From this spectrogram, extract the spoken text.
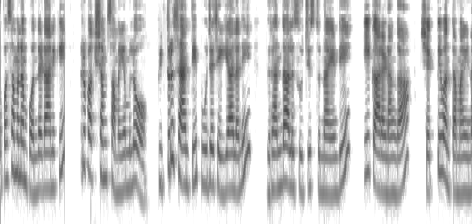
ఉపశమనం పొందడానికి పితృపక్షం సమయంలో పితృశాంతి పూజ చెయ్యాలని గ్రంథాలు సూచిస్తున్నాయండి. ఈ కారణంగా శక్తివంతమైన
